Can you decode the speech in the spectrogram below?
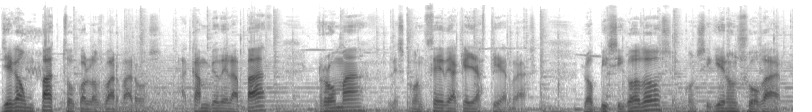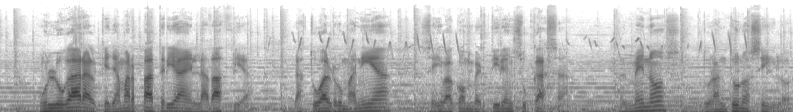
llega a un pacto con los bárbaros. A cambio de la paz, Roma les concede aquellas tierras. Los visigodos consiguieron su hogar, un lugar al que llamar patria en la Dacia. La actual Rumanía se iba a convertir en su casa, al menos durante unos siglos.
